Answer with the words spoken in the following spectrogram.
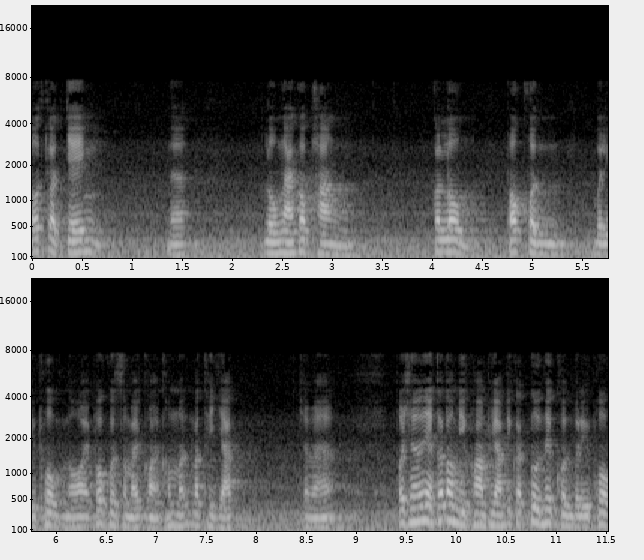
รถก็เจ๊งนะโรงงานก็พังก็ล่ม เพราะคนบริโภคน้อย เพราะคนสมัยก่อนเขามัธยัติใช่ไหมฮะ ราะฉะนั้นเนี่ยก็ต้องมีความพยายามที่กระตุ้นให้คนบริโภค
